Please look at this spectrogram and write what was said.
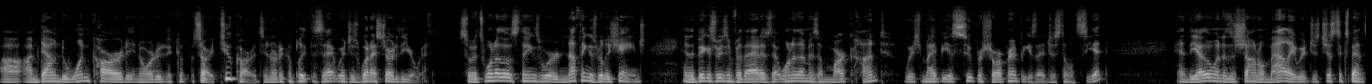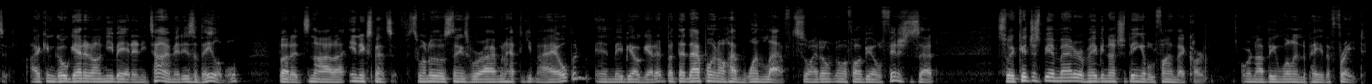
Uh, I'm down to one card in order to, sorry, two cards in order to complete the set, which is what I started the year with. So it's one of those things where nothing has really changed. And the biggest reason for that is that one of them is a Mark Hunt, which might be a super short print because I just don't see it. And the other one is a Sean O'Malley, which is just expensive. I can go get it on eBay at any time. It is available, but it's not uh, inexpensive. It's one of those things where I'm going to have to keep my eye open and maybe I'll get it. But at that point, I'll have one left. So I don't know if I'll be able to finish the set. So it could just be a matter of maybe not just being able to find that card or not being willing to pay the freight.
